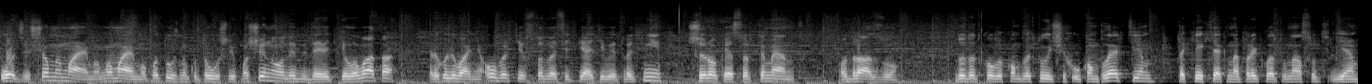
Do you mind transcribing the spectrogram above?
Отже, що ми маємо? Ми маємо потужну кутову шліфмашину 1,9 кВт, регулювання обертів 125 і витратні, широкий асортимент одразу додаткових комплектуючих у комплекті, таких як, наприклад, у нас тут є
